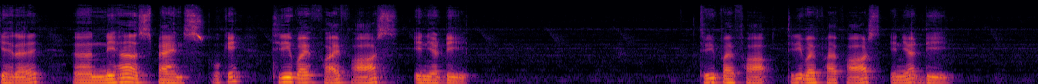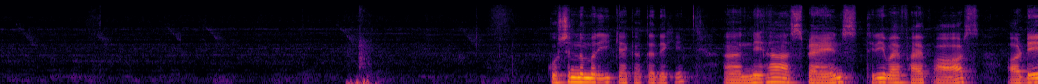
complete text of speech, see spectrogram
कह रहा है Neha spends, okay three by five hours in a day three by five three by five hours in a day question number E क्या कहता है? देखिए Neha spends three by five hours a day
